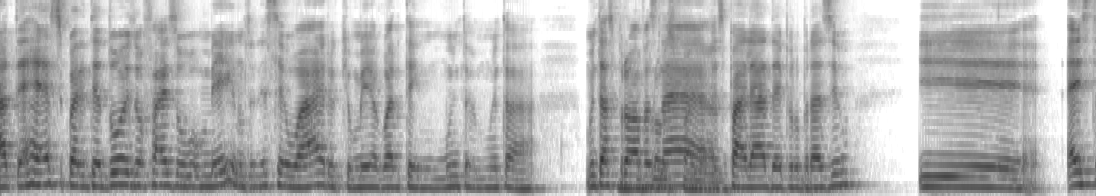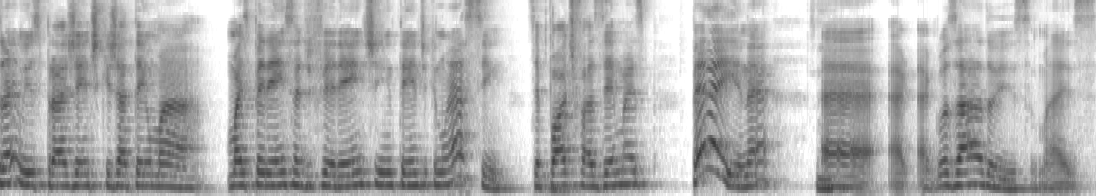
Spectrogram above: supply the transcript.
A terrestre 42, ou faz o meio, não tem nem ser o aero, que o meio agora tem muita, muita, muitas provas, prova né? Espalhada. espalhada aí pelo Brasil. E é estranho isso pra gente que já tem uma, uma experiência diferente e entende que não é assim. Você pode fazer, mas peraí, né? É, é, é, gozado isso, mas.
